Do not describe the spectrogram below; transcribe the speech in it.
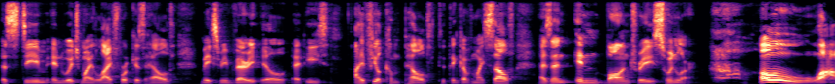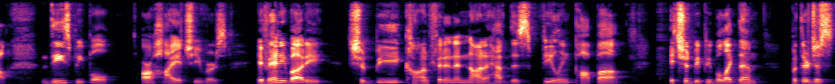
esteem in which my life work is held makes me very ill at ease. I feel compelled to think of myself as an involuntary swindler. oh, wow. These people are high achievers. If anybody should be confident and not have this feeling pop up, it should be people like them. But they're just,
